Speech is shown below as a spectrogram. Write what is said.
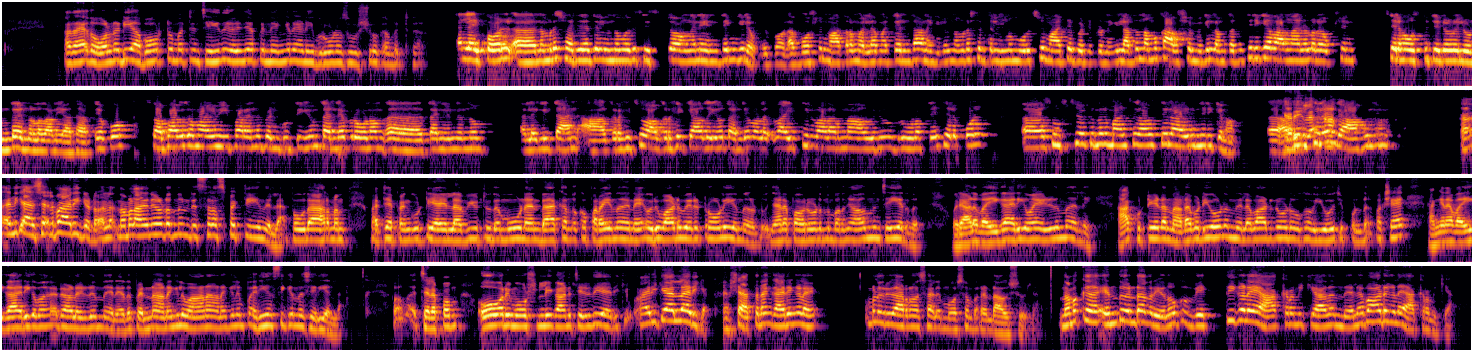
അതായത് ഓൾറെഡി അബോർട്ടും മറ്റും ചെയ്തു കഴിഞ്ഞാൽ പിന്നെ എങ്ങനെയാണ് ഈ ഭ്രൂണം സൂക്ഷിച്ചു വെക്കാൻ പറ്റുക? അല്ല ഇപ്പോൾ നമ്മുടെ ശരീരത്തിൽ നിന്നും ഒരു സിസ്റ്റോ അങ്ങനെ എന്തെങ്കിലും ഇപ്പോൾ അബോർഷൻ മാത്രമല്ല മറ്റെന്താണെങ്കിലും നമ്മുടെ ശരീരത്തിൽ നിന്നും മുറിച്ച് മാറ്റപ്പെട്ടിട്ടുണ്ടെങ്കിൽ അത് നമുക്ക് ആവശ്യമെങ്കിൽ നമുക്കത് തിരികെ വാങ്ങാനുള്ള ഒരു ഓപ്ഷൻ ചില ഹോസ്പിറ്റലുകളിൽ ഉണ്ട് എന്നുള്ളതാണ് യാഥാർത്ഥ്യം. അപ്പോൾ സ്വാഭാവികമായും ഈ പറയുന്ന പെൺകുട്ടിയും തന്റെ ഭ്രൂണം തന്നിൽ നിന്നും അല്ലെങ്കിൽ താൻ ആഗ്രഹിച്ചോ ആഗ്രഹിക്കാതെയോ തന്റെ വള- വയറ്റിൽ വളർന്ന ആ ഒരു ഭ്രൂണത്തെ ചിലപ്പോൾ സൂക്ഷിച്ചു വെക്കുന്ന ഒരു മാനസികാവസ്ഥയിലായിരുന്നിരിക്കണം. രാഹുലിൻ എനിക്ക് ചിലപ്പോൾ ആയിരിക്കട്ടോ. അല്ല നമ്മൾ അതിനോടൊന്നും ഡിസ്റെസ്പെക്ട് ചെയ്യുന്നില്ല. അപ്പോൾ ഉദാഹരണം മറ്റേ പെൺകുട്ടി I love you to the moon and back എന്നൊക്കെ പറയുന്നതിനെ ഒരുപാട് പേര് ട്രോൾ ചെയ്യുന്നത് കണ്ടു. ഞാനപ്പോൾ അവരോടൊന്നും പറഞ്ഞു അതൊന്നും ചെയ്യരുത്. ഒരാൾ വൈകാരികമായി എഴുതുന്നതല്ലേ? ആ കുട്ടിയുടെ നടപടിയോടും നിലപാടിനോടും ഒക്കെ വിയോജിപ്പുണ്ട്. പക്ഷേ അങ്ങനെ വൈകാരികമായ ഒരാൾ എഴുതുന്നതിനെ അത് പെണ്ണാണെങ്കിലും ആണാണെങ്കിലും പരിഹസിക്കുന്നത് ശരിയല്ല. അപ്പം ചിലപ്പം ഓവർ ഇമോഷണലി കാണിച്ച് എഴുതിയായിരിക്കും. ആയിരിക്കാം അല്ലായിരിക്കാം. പക്ഷെ അത്തരം കാര്യങ്ങളെ നമ്മളൊരു കാരണവശാലും മോശം പറയേണ്ട ആവശ്യമില്ല. നമുക്ക് എന്തുകൊണ്ടാണെന്നറിയോ? നമുക്ക് വ്യക്തികളെ ആക്രമിക്കാതെ നിലപാടുകളെ ആക്രമിക്കാം.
